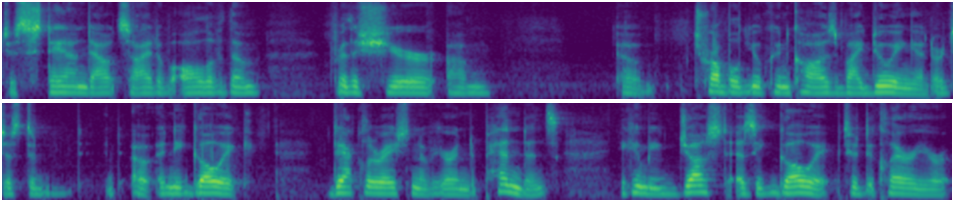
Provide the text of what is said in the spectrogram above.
to stand outside of all of them for the sheer um, uh, trouble you can cause by doing it, or just a, a, an egoic declaration of your independence. It can be just as egoic to declare your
